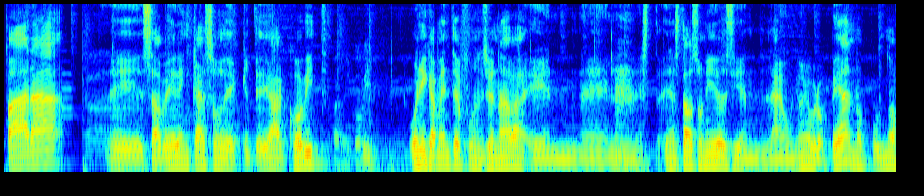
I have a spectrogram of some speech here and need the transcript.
para eh, saber en caso de que te diga COVID. El COVID. Únicamente funcionaba en, en en Estados Unidos y en la Unión Europea. No, pu- no,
